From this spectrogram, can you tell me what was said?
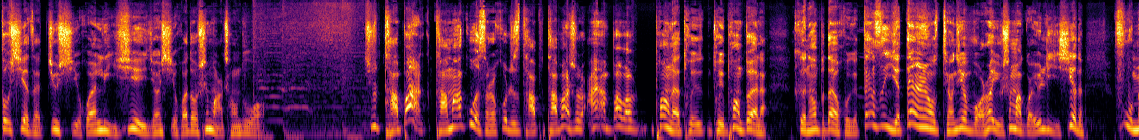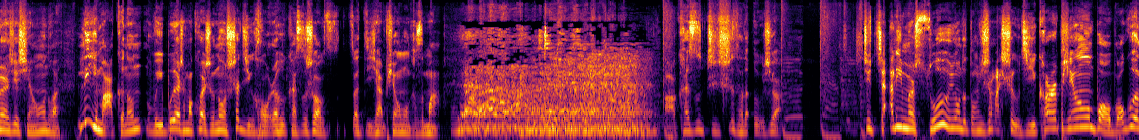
到现在就喜欢李现，已经喜欢到什么程度哦？就是他爸他妈过生日，或者是他他爸说，哎呀，爸爸胖了，腿腿胖断了，可能不带回。但是，一旦要听见网上有什么关于李现的负面一些新闻的话，立马可能微博什么快手弄十几个号，然后开始上在底下评论，开始骂，啊，开始支持他的偶像。就家里面所有用的东西，什么手机壳、屏包，包括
